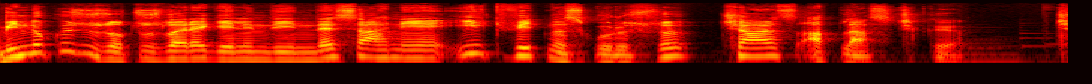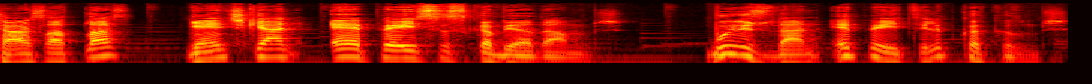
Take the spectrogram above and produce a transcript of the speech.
1930'lara gelindiğinde sahneye ilk fitness gurusu Charles Atlas çıkıyor. Charles Atlas gençken epey sıska bir adammış. Bu yüzden epey itilip kakılmış.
